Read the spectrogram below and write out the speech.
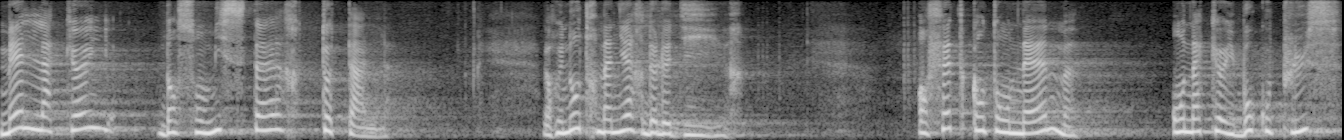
mais elle l'accueille dans son mystère total. Alors une autre manière de le dire, en fait quand on aime, on accueille beaucoup plus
